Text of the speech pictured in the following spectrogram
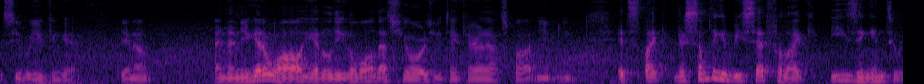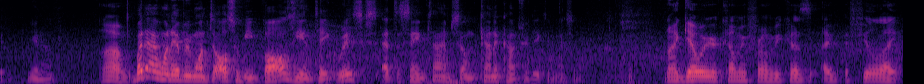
See what you can get. You know, and then you get a wall. You get a legal wall. That's yours. You take care of that spot. You, you, it's like there's something to be said for like easing into it. You know. Oh, But I want everyone to also be ballsy and take risks at the same time. So I'm kind of contradicting myself. no, I get where you're coming from because I, I feel like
